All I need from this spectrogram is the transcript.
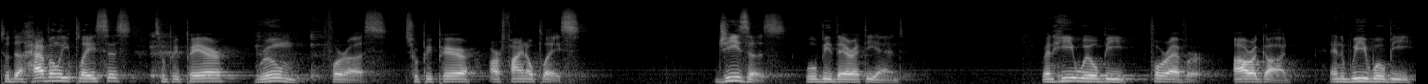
to the heavenly places to prepare room for us, to prepare our final place. Jesus will be there at the end, when He will be forever our God, and we will be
